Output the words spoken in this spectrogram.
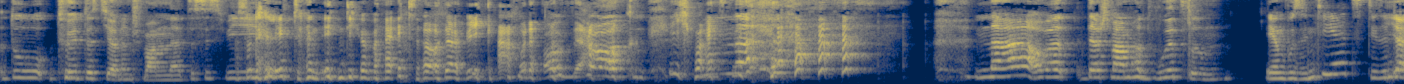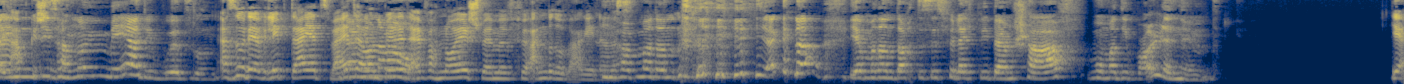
du tötest ja den Schwamm nicht. Das ist wie... So, der lebt dann in dir weiter oder vegan oder so. Oh Gott. Ich weiß nicht. Na, aber der Schwamm hat Wurzeln. Ja, und wo sind die jetzt? Die sind Ja, in, die sind nur im Meer, die Wurzeln. Ach so, der lebt da jetzt weiter Ja, und genau. bildet einfach neue Schwämme für andere Ich Vaginas. hab mir dann, ja genau, ich hab mir dann gedacht, das ist vielleicht wie beim Schaf, wo man die Wolle nimmt. Ja.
